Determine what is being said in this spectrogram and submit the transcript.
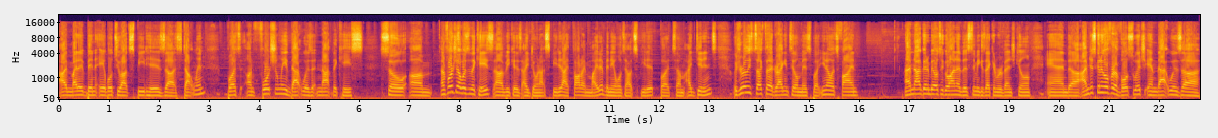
I might have been able to outspeed his uh, Stoutland. But unfortunately, that was not the case. So, um, unfortunately, that wasn't the case uh, because I do not speed it. I thought I might have been able to outspeed it, but um, I didn't, which really sucked that Dragon Tail missed, but you know, it's fine. I'm not going to be able to go on to this thing because I can revenge kill him, and uh, I'm just going to go for a Volt Switch, and that was... Uh,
